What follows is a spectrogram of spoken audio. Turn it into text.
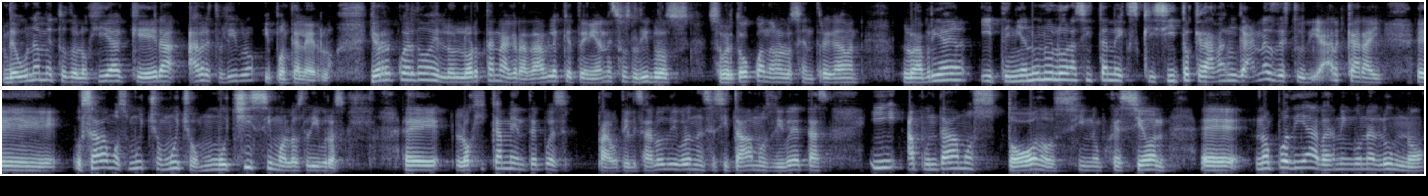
de una metodología que era abre tu libro y ponte a leerlo. Yo recuerdo el olor tan agradable que tenían esos libros, sobre todo cuando nos los entregaban. Lo abrían y tenían un olor así tan exquisito que daban ganas de estudiar, caray. Eh, usábamos mucho, mucho, muchísimo los libros. Eh, lógicamente, pues para utilizar los libros necesitábamos libretas y apuntábamos todos sin objeción. Eh, no podía haber ningún alumno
